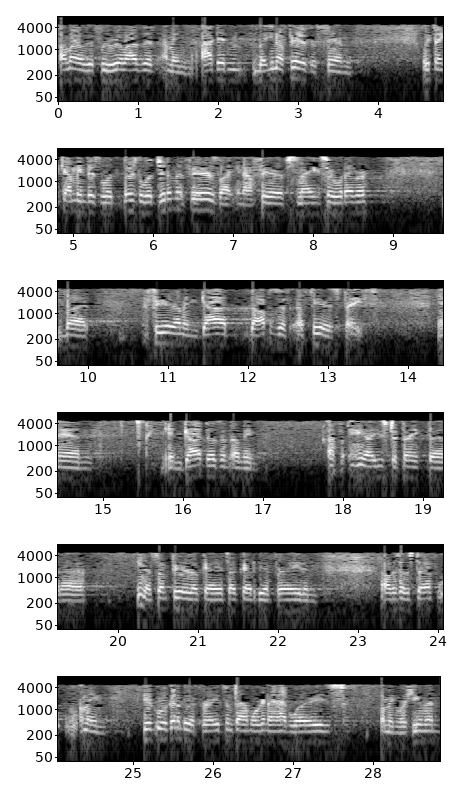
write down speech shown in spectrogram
I don't know if we realize it. I mean, I didn't, but you know, fear is a sin. We think. I mean, there's le- there's legitimate fears like you know fear of snakes or whatever, but fear. I mean, God. The opposite of fear is faith, and and God doesn't. I mean, I, th- I used to think that uh, you know some fear is okay. It's okay to be afraid and all this other stuff. I mean, you're, we're going to be afraid. Sometimes we're going to have worries. I mean, we're human,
